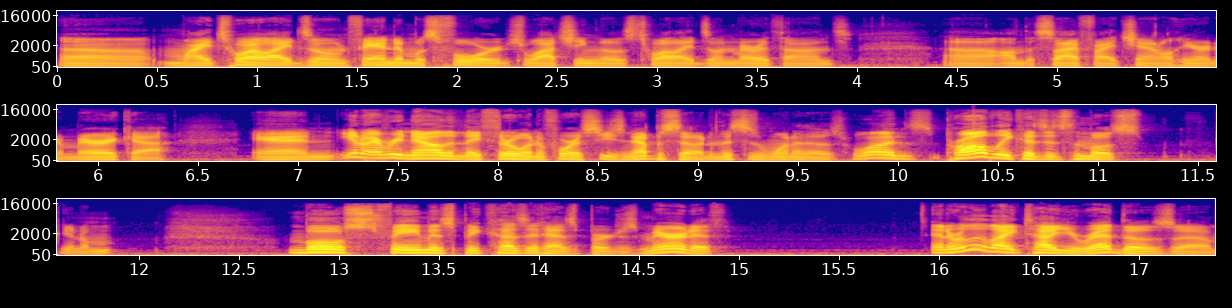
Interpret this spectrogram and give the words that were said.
uh, my Twilight Zone fandom was forged, watching those Twilight Zone marathons uh, on the Sci-Fi Channel here in America. And you know, every now and then they throw in a fourth season episode, and this is one of those ones. Probably because it's the most, you know, most famous because it has Burgess Meredith and I really liked how you read those uh,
